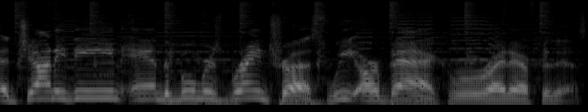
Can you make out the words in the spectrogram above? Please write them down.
Uh, Johnny Dean and the Boomers Brain Trust. We are back right after this.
